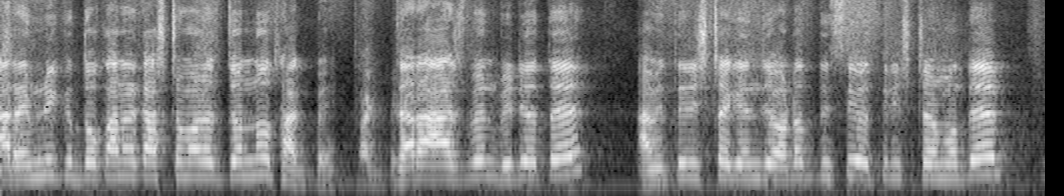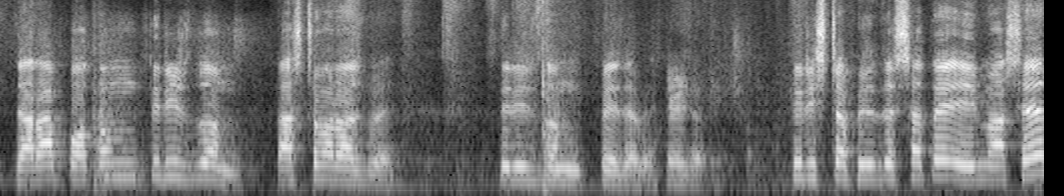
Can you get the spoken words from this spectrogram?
আর এমনি দোকানের কাস্টমারের জন্য থাকবে। থাকবে। যারা আসবেন ভিডিওতে আমি তিরিশটা গেঞ্জি অর্ডার দিছি ওই তিরিশটার মধ্যে যারা প্রথম তিরিশ জন কাস্টমার আসবে তিরিশ জন পেয়ে যাবে। তিরিশটা ফ্রিজের সাথে এই মাসের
